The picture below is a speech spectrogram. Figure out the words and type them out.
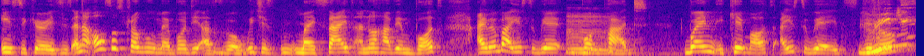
insecurities. And I also struggle with my body as mm. well, which is my size and not having butt. I remember I used to wear mm. butt pad when it came out, I used to wear it. You really? Know?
